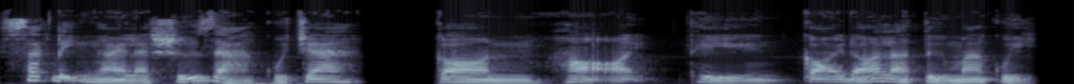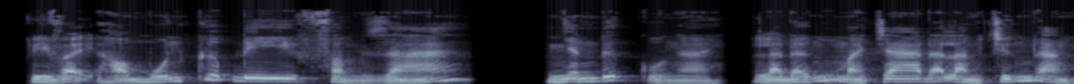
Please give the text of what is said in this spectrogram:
xác định Ngài là sứ giả của cha, còn họ thì coi đó là từ ma quỷ. Vì vậy họ muốn cướp đi phẩm giá nhân đức của Ngài là đấng mà cha đã làm chứng rằng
